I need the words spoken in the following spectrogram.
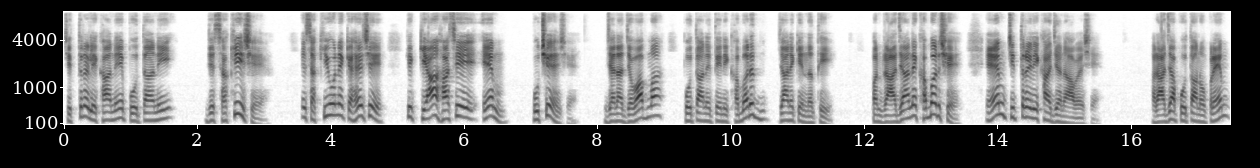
ચિત્રલેખાને પોતાની જે સખી છે, એ સખીઓને કહે છે કે ક્યાં હશે એમ પૂછે છે. જેના જવાબમાં પોતાને તેની ખબર જ જાણે કે નથી. પણ રાજાને ખબર છે, એમ ચિત્રલેખા જણાવે છે. રાજા પોતાનો પ્રેમ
